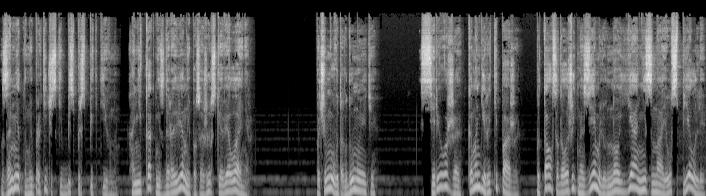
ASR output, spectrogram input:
заметным и практически бесперспективным, а никак не здоровенный пассажирский авиалайнер, Почему вы так думаете? Сережа, командир экипажа, пытался доложить на землю, но я не знаю, успел ли.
